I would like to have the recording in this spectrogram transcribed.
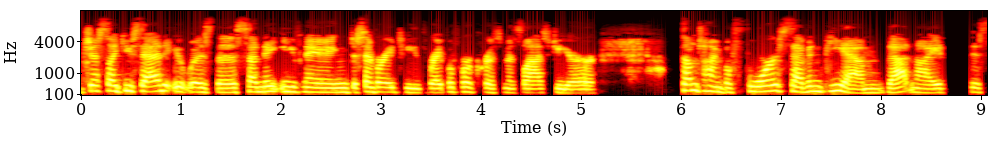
Just like you said, it was the Sunday evening, December 18th, right before Christmas last year. Sometime before 7 p.m. that night, this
